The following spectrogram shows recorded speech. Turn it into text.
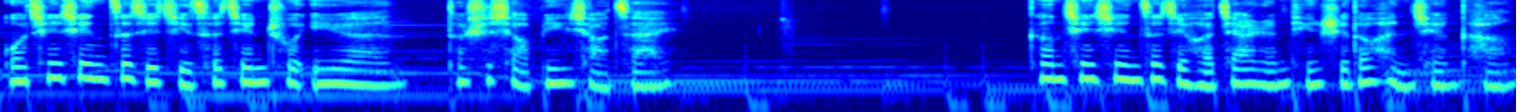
我庆幸自己几次进出医院都是小病小灾，更庆幸自己和家人平时都很健康。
